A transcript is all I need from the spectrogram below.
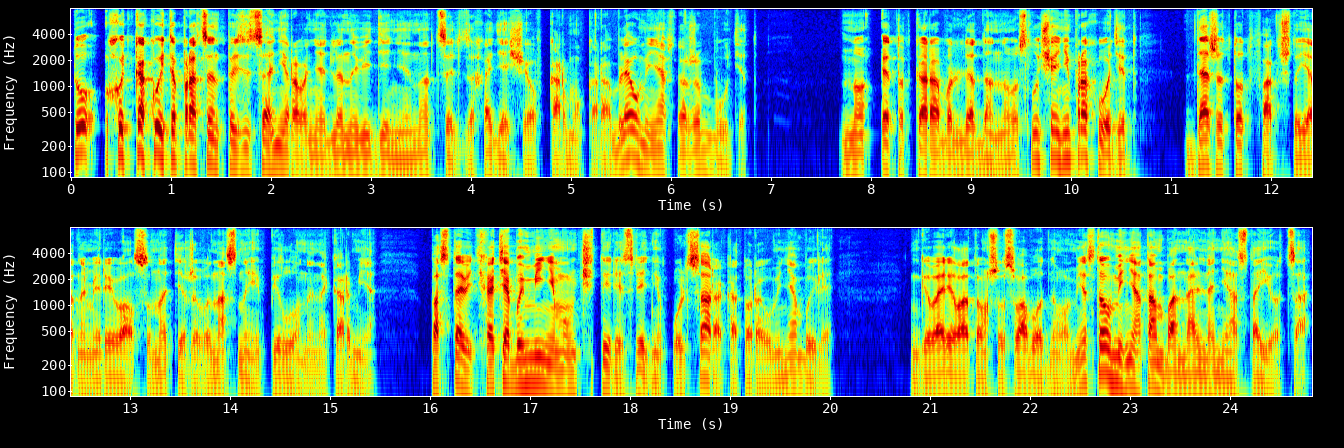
то хоть какой-то процент позиционирования для наведения на цель заходящего в корму корабля у меня все же будет. Но этот корабль для данного случая не проходит — даже тот факт, что я намеревался на те же выносные пилоны на корме поставить хотя бы минимум четыре средних пульсара, которые у меня были, говорил о том, что свободного места у меня там банально не остается.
